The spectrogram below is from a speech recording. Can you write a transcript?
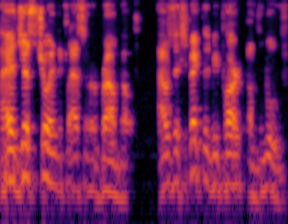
I had just joined the class of a brown belt. I was expected to be part of the move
